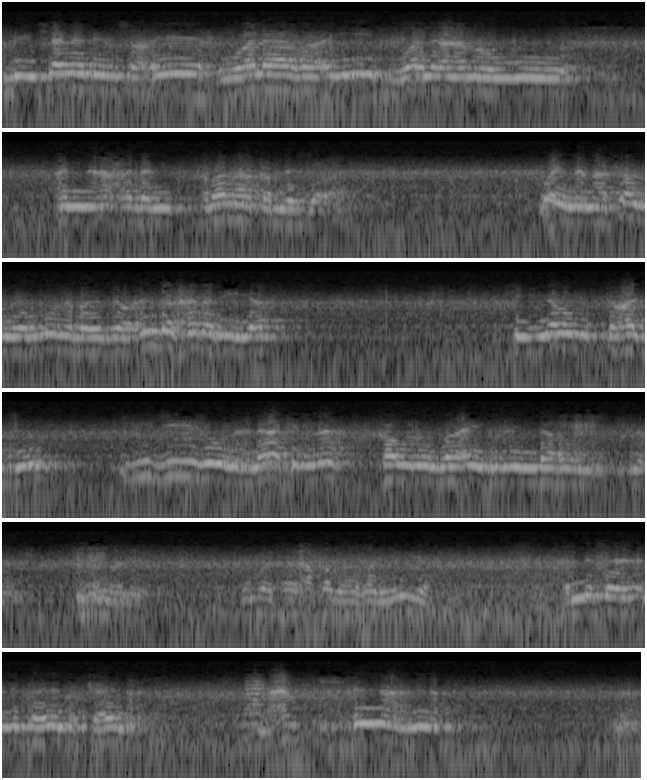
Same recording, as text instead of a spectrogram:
بسند صحيح ولا ضعيف ولا موضوع أن أحدا رمى قبل الزواج وإنما كانوا يرمون بعد الزواج عند الحنفية في يوم التعجل. يجيزون لكنه قول ضعيف عندهم. نعم. العقبة الغربية اللي اللي مكة هنا نعم نعم. نعم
